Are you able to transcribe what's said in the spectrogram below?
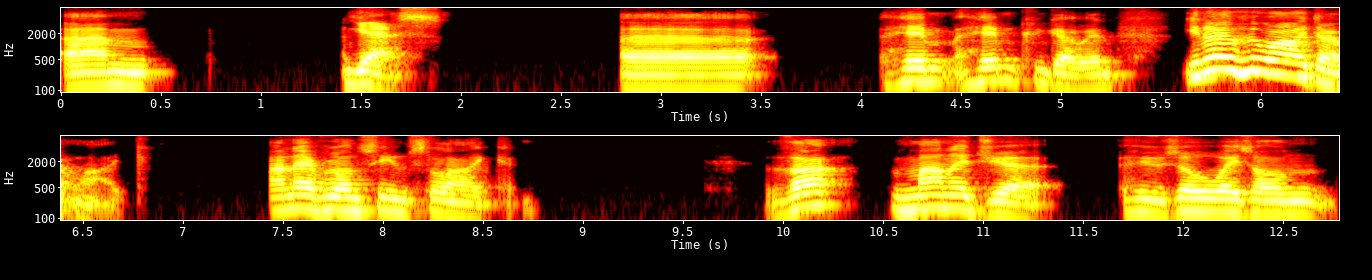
Um, yes, uh, him him can go in. You know who I don't like, and everyone seems to like him? that manager who's always on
